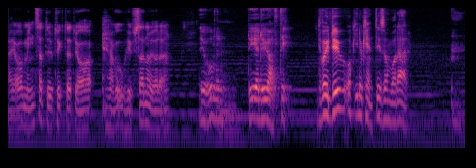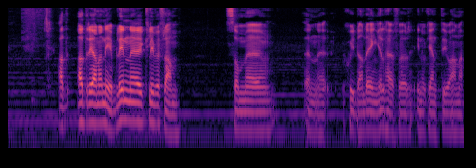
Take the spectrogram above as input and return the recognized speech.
Ja, jag minns att du tyckte att jag, var ohyfsad när vi var där. Jo, men det är du ju alltid. Det var ju du och Innocenti som var där. Ad- Adriana Neblin eh, kliver fram som eh, en eh, skyddande ängel här för Innocenti och Anna.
